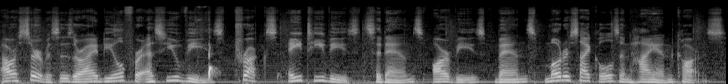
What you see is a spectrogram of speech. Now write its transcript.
Our services are ideal for SUVs, trucks, ATVs, sedans, RVs, vans, motorcycles, and high-end cars.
